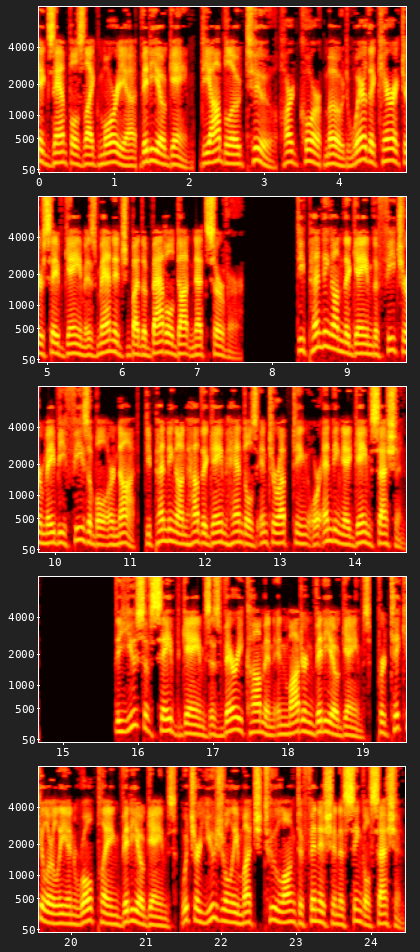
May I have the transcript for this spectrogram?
examples like Moria video game, Diablo 2 hardcore mode where the character save game is managed by the Battle.net server. Depending on the game the feature may be feasible or not, depending on how the game handles interrupting or ending a game session. The use of saved games is very common in modern video games, particularly in role-playing video games, which are usually much too long to finish in a single session.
